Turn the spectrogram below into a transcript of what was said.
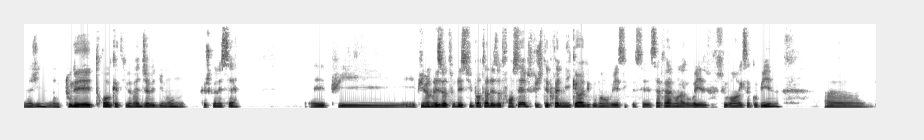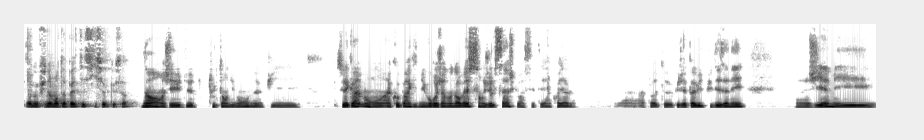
imagine. Donc, tous les 3 ou 4 km, j'avais du monde que je connaissais. Et puis, et puis même les autres, les supporters des autres Français, parce que j'étais près de Mika, du coup, on voyait sa femme, on la voyait souvent avec sa copine. Euh... Ah, donc finalement, t'as pas été si seul que ça? Non, j'ai eu de, tout le temps du monde. Puis, parce qu'il y a quand même mon, un copain qui est venu me rejoindre en Norvège sans que je le sache, quoi. C'était incroyable un pote que j'ai pas vu depuis des années, euh, JM, et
